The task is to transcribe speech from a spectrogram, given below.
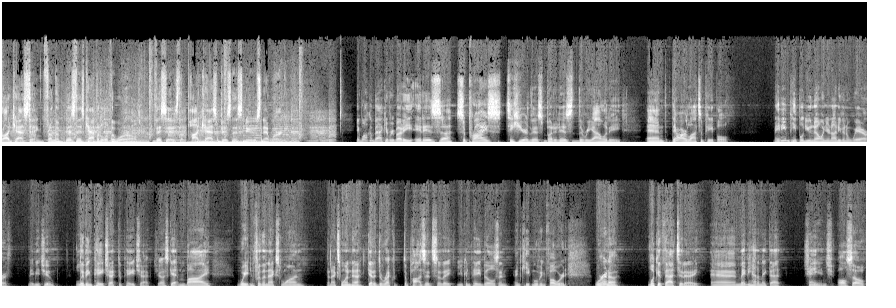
Broadcasting from the business capital of the world, this is the Podcast Business News Network. Hey, welcome back, everybody. It is a surprise to hear this, but it is the reality. And there are lots of people, maybe even people you know and you're not even aware, maybe it's you, living paycheck to paycheck, just getting by, waiting for the next one, the next one to get a direct deposit so that you can pay bills and, and keep moving forward. We're going to look at that today and maybe how to make that change. Also,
